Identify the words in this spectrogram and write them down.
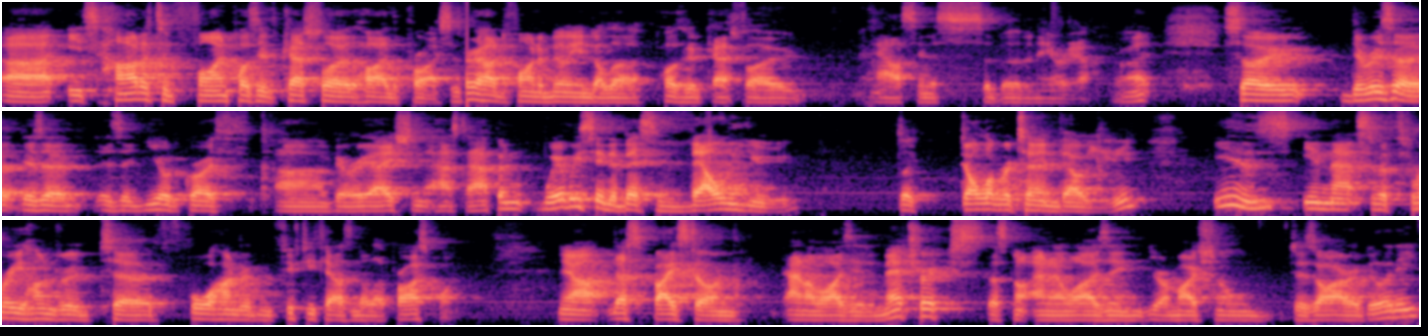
uh, it's harder to find positive cash flow the higher the price. It's very hard to find a million dollar positive cash flow house in a suburban area, right? So there is a there's a there's a yield growth uh, variation that has to happen. Where we see the best value, the dollar return value, is in that sort of three hundred to four hundred and fifty thousand dollar price point. Now that's based on analyzing the metrics, that's not analyzing your emotional desirability.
